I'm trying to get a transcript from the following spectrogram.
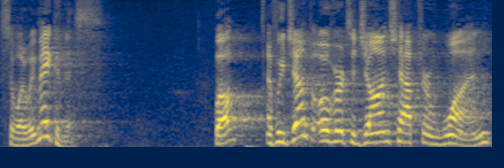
So what do we make of this? Well, if we jump over to John chapter 1,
